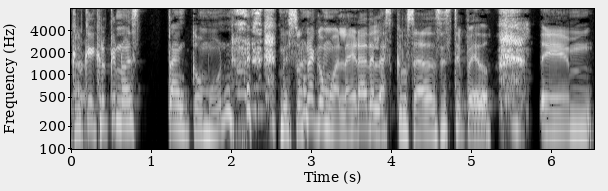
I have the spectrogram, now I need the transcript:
creo que creo que no es tan común. Me suena como a la era de las cruzadas este pedo. Em,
